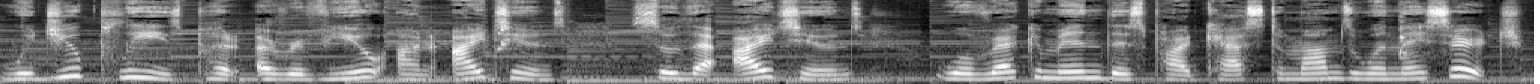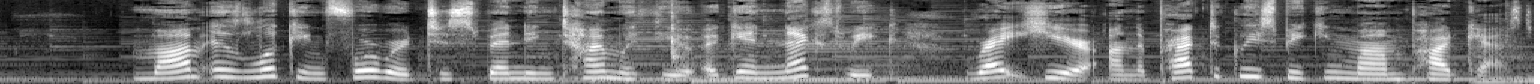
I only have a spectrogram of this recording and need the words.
would you please put a review on iTunes so that iTunes will recommend this podcast to moms when they search? Mom is looking forward to spending time with you again next week, right here on the Practically Speaking Mom podcast,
